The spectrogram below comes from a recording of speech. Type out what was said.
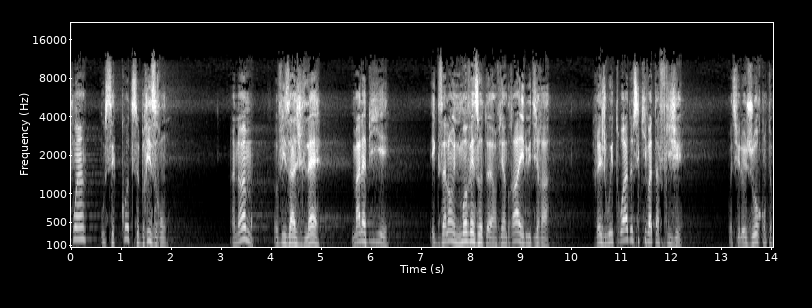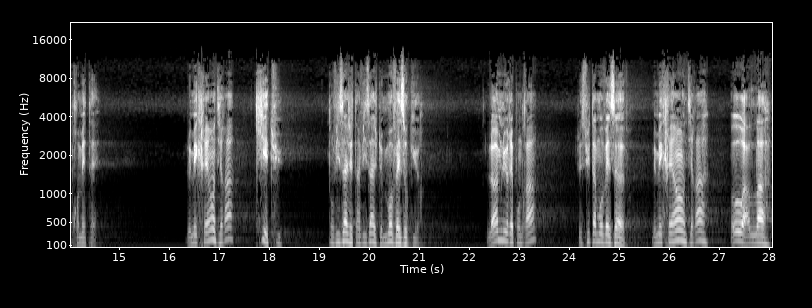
point où ses côtes se briseront. Un homme au visage laid, mal habillé, exhalant une mauvaise odeur, viendra et lui dira Réjouis-toi de ce qui va t'affliger. Voici le jour qu'on te promettait. Le mécréant dira Qui es-tu? Ton visage est un visage de mauvaise augure. L'homme lui répondra Je suis ta mauvaise œuvre. Le mécréant dira Oh Allah,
